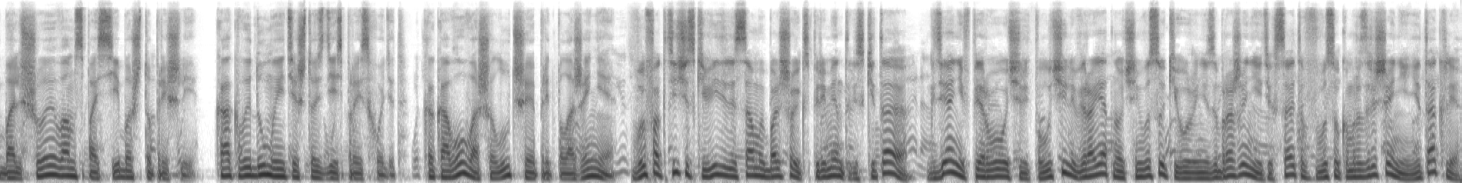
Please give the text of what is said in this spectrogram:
Большое вам спасибо, что пришли. Как вы думаете, что здесь происходит? Каково ваше лучшее предположение? Вы фактически видели самый большой эксперимент из Китая, где они в первую очередь получили, вероятно, очень высокий уровень изображения этих сайтов в высоком разрешении, не так ли?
